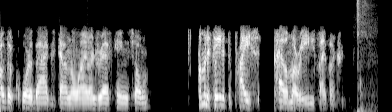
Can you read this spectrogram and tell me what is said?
other quarterbacks down the line on DraftKings. So I'm going to fade at the price. Kyler Murray, 8,500.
